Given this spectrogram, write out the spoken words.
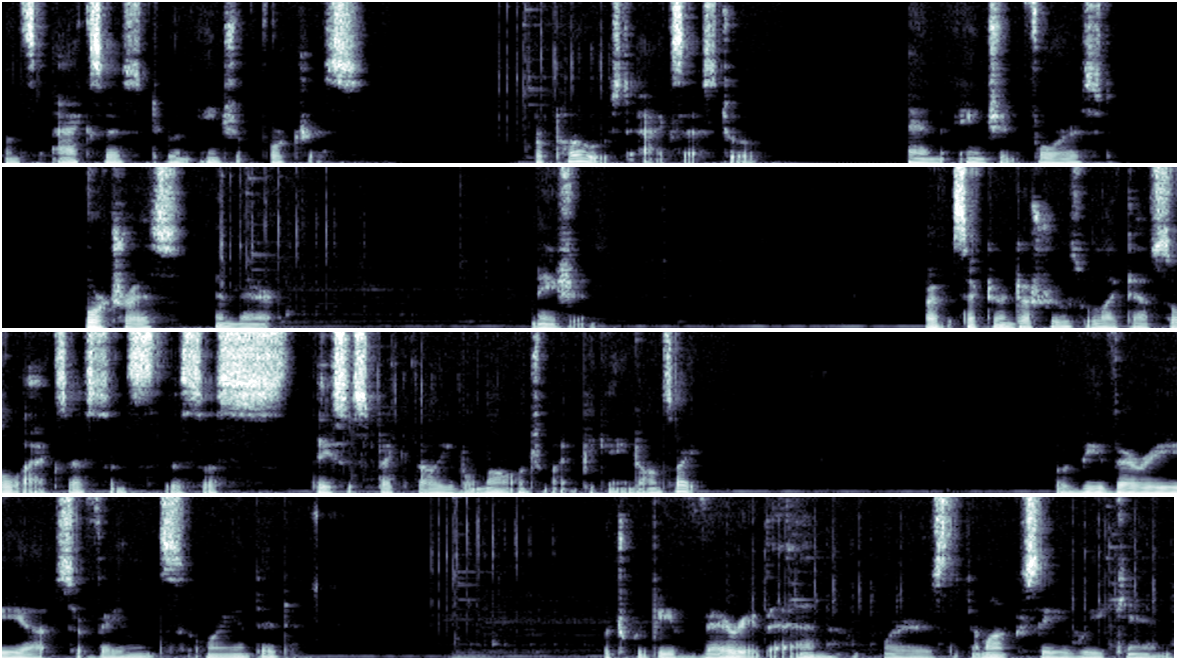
wants access to an ancient fortress. Proposed access to an ancient forest fortress in their nation. Private sector industrials would like to have sole access since this, they suspect valuable knowledge might be gained on site. Would be very uh, surveillance oriented, which would be very bad, whereas the democracy we can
